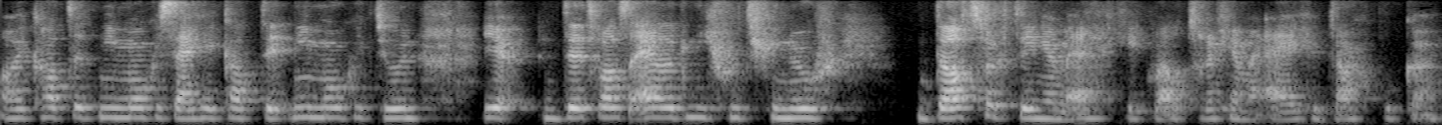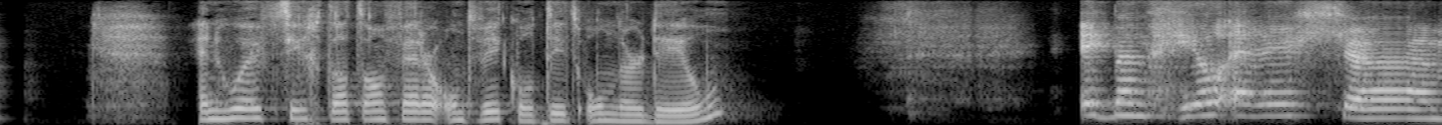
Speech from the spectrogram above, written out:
oh, ik had dit niet mogen zeggen, ik had dit niet mogen doen, je, dit was eigenlijk niet goed genoeg. Dat soort dingen merk ik wel terug in mijn eigen dagboeken. En hoe heeft zich dat dan verder ontwikkeld, dit onderdeel? Ik ben heel erg uh,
